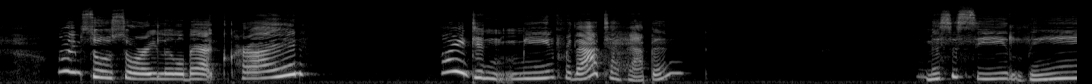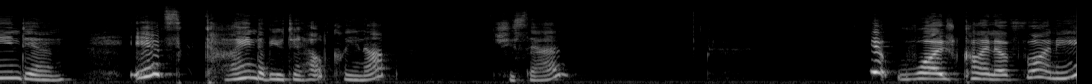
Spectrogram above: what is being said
I'm so sorry, Little Bat cried. I didn't mean for that to happen. Mrs. C leaned in. It's kind of you to help clean up, she said. It was kind of funny.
